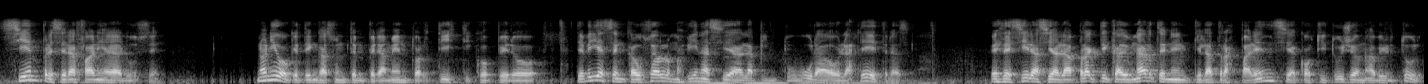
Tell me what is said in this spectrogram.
siempre será Fanny la Luce. No niego que tengas un temperamento artístico, pero deberías encauzarlo más bien hacia la pintura o las letras, es decir, hacia la práctica de un arte en el que la transparencia constituye una virtud,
